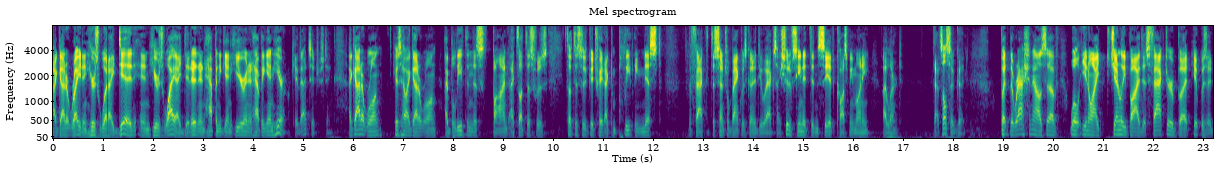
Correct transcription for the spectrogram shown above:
I got it right, and here's what I did, and here's why I did it, and it happened again here, and it happened again here. Okay, that's interesting. I got it wrong. Here's how I got it wrong. I believed in this bond. I thought this was thought this was a good trade. I completely missed the fact that the central bank was going to do X. I should have seen it, didn't see it, cost me money. I learned. That's also good. But the rationales of, well, you know, I generally buy this factor, but it was a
